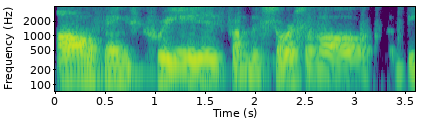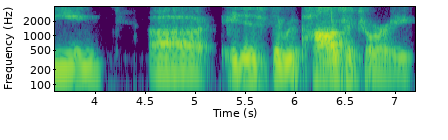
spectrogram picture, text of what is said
all things created from the source of all being. Uh, it is the repository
